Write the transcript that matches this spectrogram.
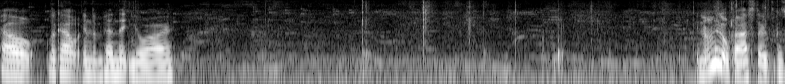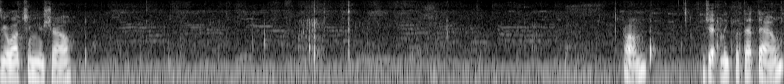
How, look how independent you are. You normally go faster because you're watching your show. Come, gently put that down.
